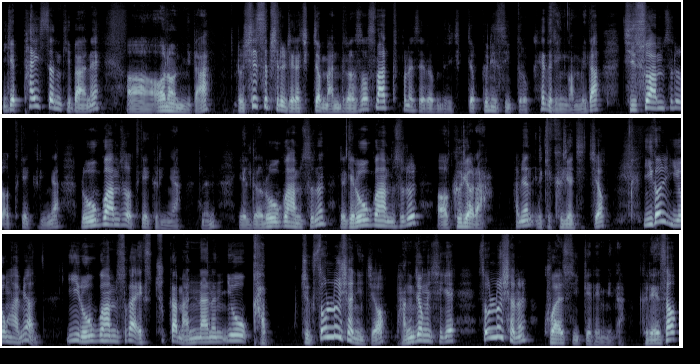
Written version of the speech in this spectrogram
이게 파이썬 기반의 어, 언어입니다. 또 실습실을 제가 직접 만들어서 스마트폰에서 여러분들이 직접 그릴 수 있도록 해드린 겁니다. 지수 함수를 어떻게 그리냐, 로그 함수를 어떻게 그리냐는 예를 들어 로그 함수는 이렇게 로그 함수를 어, 그려라 하면 이렇게 그려지죠. 이걸 이용하면 이 로그 함수가 x축과 만나는 요 값, 즉 솔루션이죠. 방정식의 솔루션을 구할 수 있게 됩니다. 그래서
